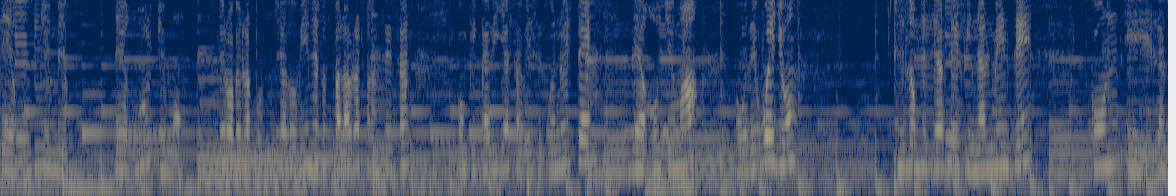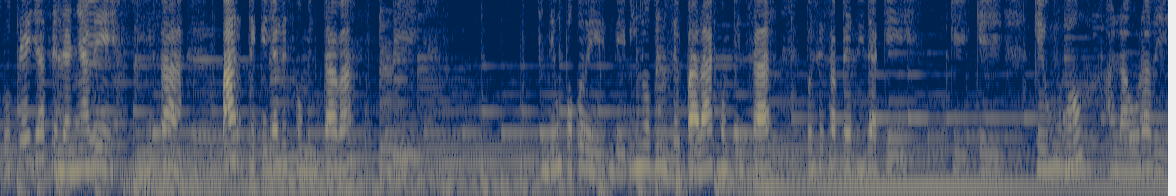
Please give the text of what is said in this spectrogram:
Déroulement. Espero haberla pronunciado bien, esas palabras francesas complicadillas a veces. Bueno, este déroulement o de huello es lo que se hace finalmente con eh, las botellas, se le añade esa parte que ya les comentaba de, de un poco de, vino dulce para compensar pues esa pérdida que, que, hubo a la hora de,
